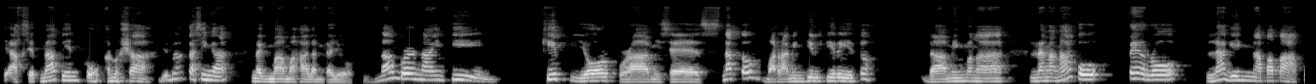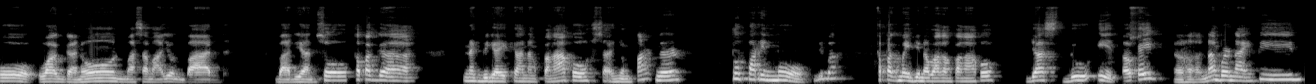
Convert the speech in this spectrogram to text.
I-accept natin kung ano siya. Di ba? Kasi nga, nagmamahalan kayo. Number 19, keep your promises. Nako, maraming guilty rito. Daming mga nangangako, pero laging napapako. Huwag ganon. Masama yun. Bad. Bad yan. So, kapag ah, nagbigay ka ng pangako sa inyong partner, tuparin mo. Di ba? Kapag may ginawa kang pangako, just do it. Okay? Uh, number 19.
